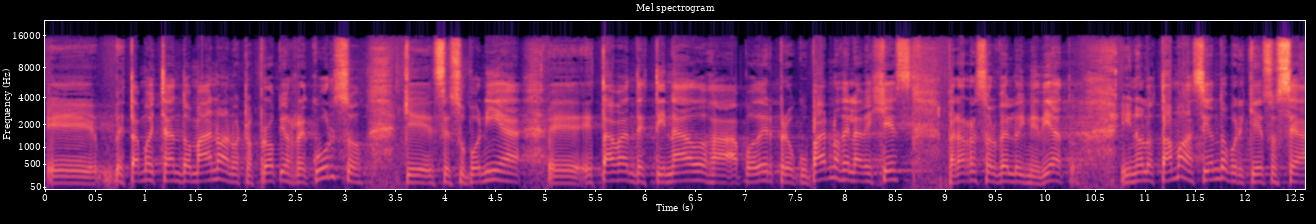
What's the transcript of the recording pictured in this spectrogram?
Eh, estamos echando mano a nuestros propios recursos que se suponía eh, estaban destinados a, poder preocuparnos de la vejez para resolver lo inmediato. Y no lo estamos haciendo porque eso sea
